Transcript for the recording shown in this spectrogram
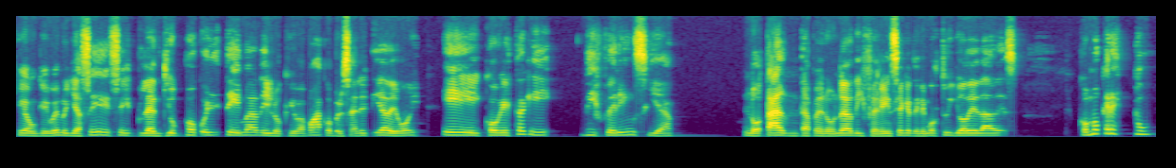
que aunque bueno, ya se, se planteó un poco el tema de lo que vamos a conversar el día de hoy, eh, con esta diferencia, no tanta, pero una diferencia que tenemos tú y yo de edades. ¿Cómo crees tú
